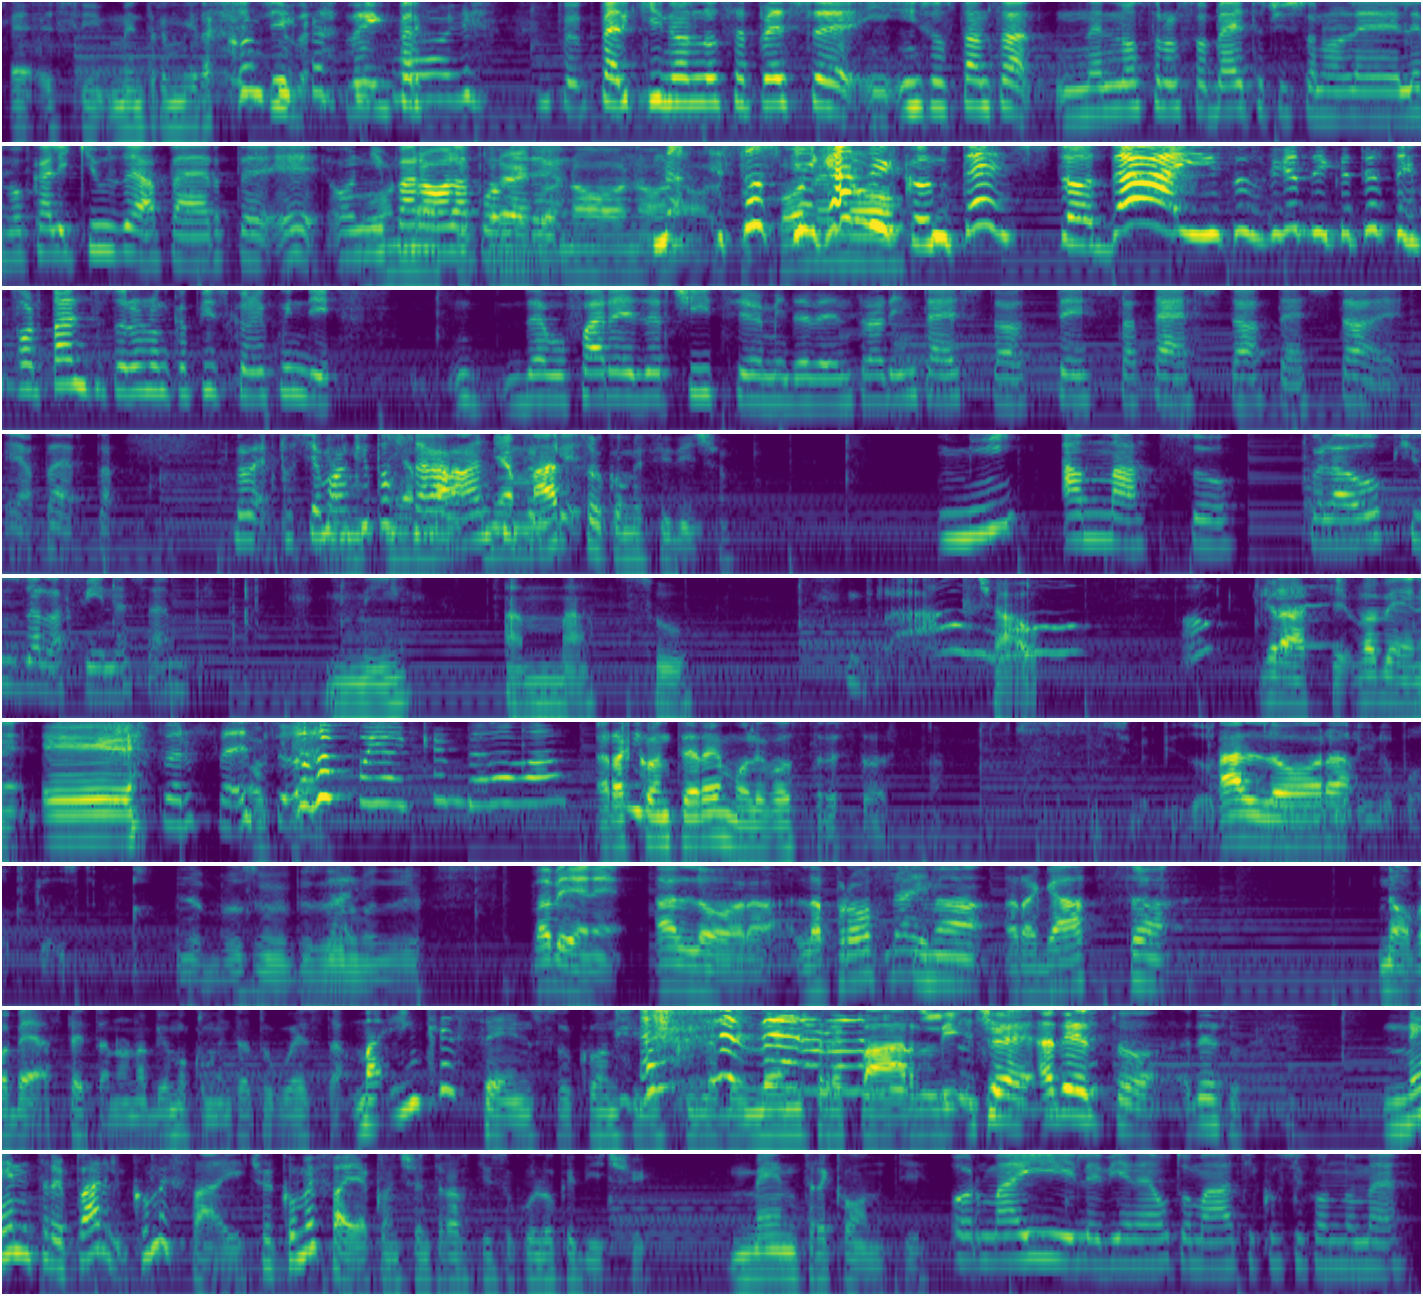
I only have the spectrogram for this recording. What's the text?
Eh sì, mentre mi racconti Sì, per-. Per, per chi non lo sapesse, in sostanza nel nostro alfabeto ci sono le, le vocali chiuse e aperte e ogni Oh, no, parola ti può prego, avere... No, no, No, no. sto spiegando no. il contesto, dai, sto spiegando il contesto, è importante se no non capiscono e quindi devo fare esercizio e mi deve entrare in testa, testa, testa, testa e, e aperta. Vabbè, possiamo anche passare amma- avanti Mi ammazzo come si dice? mi ammazzo, con la O chiusa alla fine sempre. Mi ammazzo. Bravo. Ciao. Ok, Grazie, va bene. E Perfetto, Ok. ora puoi anche andare avanti. racconteremo le vostre storie. prossimo episodio. Allora. Nel prossimo episodio Vai. Va bene, allora, la prossima ragazza... No, vabbè, aspetta, non abbiamo commentato questa. Ma in che senso conti le sillabe mentre parli? Cioè, adesso, adesso... Mentre parli, come fai? Cioè, come fai a concentrarti su quello che dici? Mentre conti? Ormai le viene automatico, secondo me.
